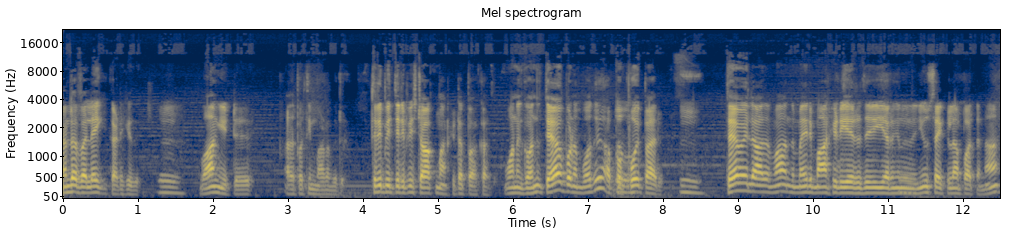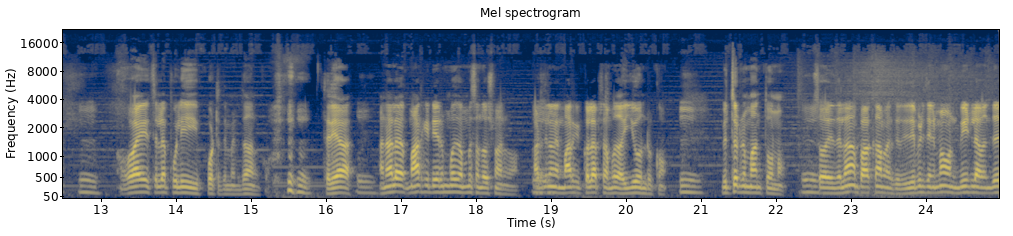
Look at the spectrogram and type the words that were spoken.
நல்ல விலைக்கு கிடைக்குது. வாங்கிட்டு அதை பற்றி மறந்துடு. திருப்பி திருப்பி ஸ்டாக் மார்க்கெட்டை பார்க்காது. உனக்கு வந்து தேவைப்படும் போது அப்போ. போய் பாரு. தேவையில்லாதமா அந்த மாதிரி மார்க்கெட் ஏறுது இறங்குது நியூஸ் சைக்கிள்லாம் பார்த்தோன்னா வயசுல புலி போட்டது மாதிரி தான் இருக்கும். சரியா? அதனால மார்க்கெட் ஏறும்போது ரொம்ப சந்தோஷமா இருக்கும். அடுத்த மார்க்கெட் கொலாப்ஸ் ஆகும்போது ஐயோன்னு இருக்கும். வித்துடணுமான்னு தோணும். ஸோ இதெல்லாம் பார்க்காம இருக்குது. இது எப்படி தெரியுமா? உன் வீட்டில் வந்து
